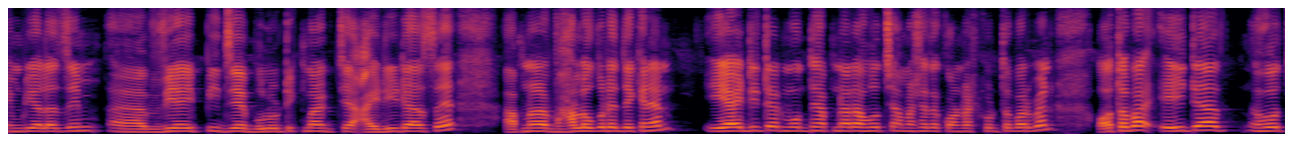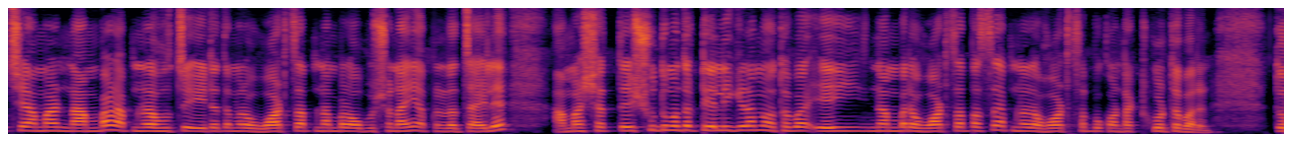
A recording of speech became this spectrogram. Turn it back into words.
এমডি আলাজিম ভিআইপি যে ব্লু টিকমার্ক যে আইডিটা আছে আপনারা ভালো করে দেখে নেন। এই আইডিটার মধ্যে আপনারা হচ্ছে আমার সাথে কন্ট্যাক্ট করতে পারবেন। অথবা এইটা হচ্ছে আমার নাম্বার, আপনারা হচ্ছে এটাতে আমার হোয়াটসঅ্যাপ নাম্বার অবশ্য নাই, আপনারা চাইলে আমার সাথে শুধুমাত্র টেলিগ্রামে অথবা এই নাম্বারে হোয়াটসঅ্যাপ আছে, আপনারা হোয়াটসঅ্যাপও কন্ট্যাক্ট করতে পারেন। তো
